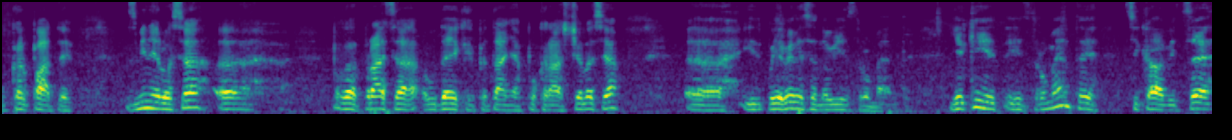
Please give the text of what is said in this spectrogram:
у Карпати змінилося. е, Праця у деяких питаннях покращилася е, і з'явилися нові інструменти. Які інструменти цікаві? Це,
